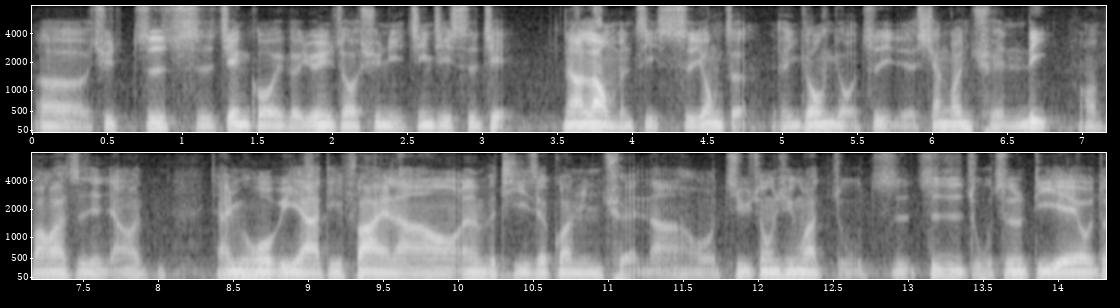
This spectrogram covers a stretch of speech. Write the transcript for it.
呃，去支持建构一个元宇宙虚拟经济世界，那让我们自己使用者能拥有自己的相关权利哦，包括之前讲的加密货币啊、DeFi 啦、哦、NFT 这冠名权啊，哦，去中心化组织、自治组织的 DAO 都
